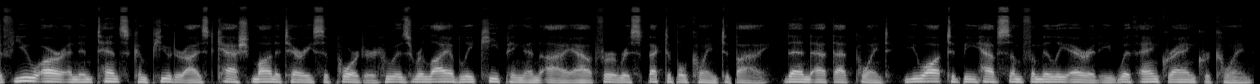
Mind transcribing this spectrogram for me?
If you are an intense computerized cash monetary supporter who is reliably keeping an eye out for a respectable coin to buy, then at that point, you ought to be have some familiarity with Ankra Ankra coin,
